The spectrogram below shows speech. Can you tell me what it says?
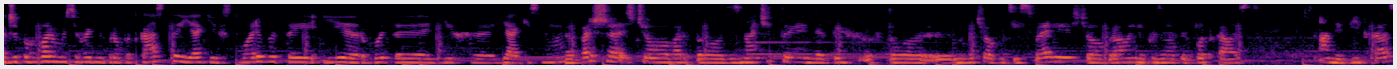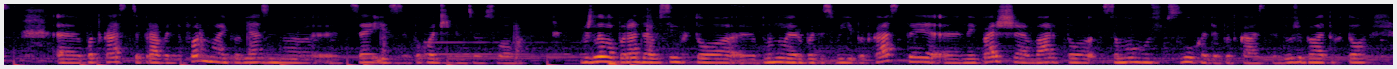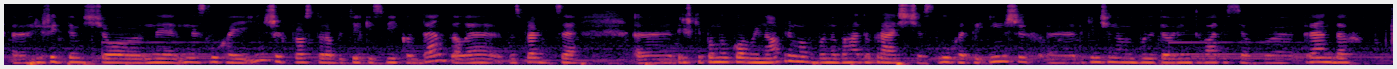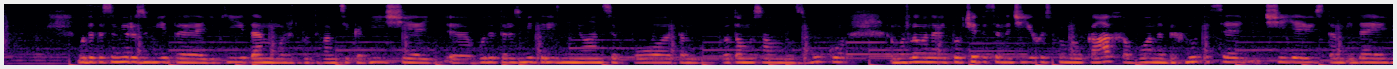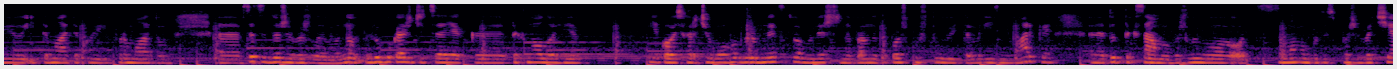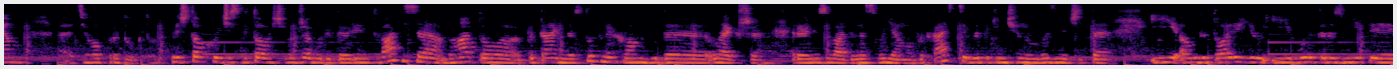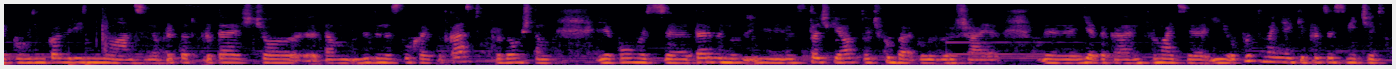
Отже, поговоримо сьогодні про подкасти, як їх створювати і робити їх е, якісними. Перше, що варто зазначити для тих, хто е, новачок у цій сфері, що правильно казати подкаст. А не підкаст. Е, Подкаст це правильна форма, і пов'язано це із походженням цього слова. Важлива порада усім, хто е, планує робити свої подкасти. Е, Найперше варто самому ж слухати подкасти. Дуже багато хто е, грішить тим, що не, не слухає інших, просто робить тільки свій контент, але насправді це трішки помилковий напрямок, бо набагато краще слухати інших. Таким чином ви будете орієнтуватися в трендах. Будете самі розуміти, які теми можуть бути вам цікавіші, е, будете розуміти різні нюанси по там по тому самому звуку, можливо, навіть повчитися на чиїхось помилках або надихнутися чиєюсь там ідеєю і тематикою, і форматом. Е, Все це дуже важливо. Ну, грубо кажучи, це як технології. технологи. Якогось харчового виробництва вони ж напевно також куштують там різні марки. Е, Тут так само важливо от самому бути споживачем е, цього продукту. Відштовхуючись від того, що ви вже будете орієнтуватися, багато питань наступних вам буде легше реалізувати на своєму подкасті. Ви таким чином визначите і аудиторію, і будете розуміти поведінкові різні нюанси. Наприклад, про те, що е, там людина слухає подкаст впродовж там якогось терміну і з точки А точку Б, коли вирушає. Е, Є така інформація і опитування, які про це свідчать.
